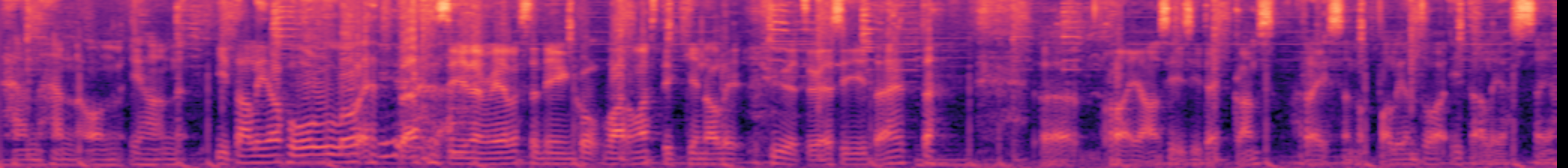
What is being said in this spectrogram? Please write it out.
hän, hän on ihan Italia-hullu, että Kyllä. siinä mielessä niin kuin varmastikin oli hyötyä siitä, että Raja on siis itse kanssa reissannut paljon tuo Italiassa ja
